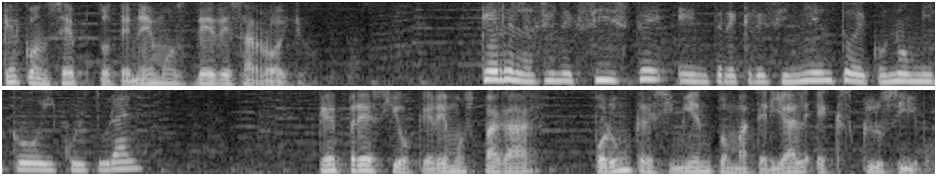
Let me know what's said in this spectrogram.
¿Qué concepto tenemos de desarrollo? ¿Qué relación existe entre crecimiento económico y cultural? ¿Qué precio queremos pagar por un crecimiento material exclusivo?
